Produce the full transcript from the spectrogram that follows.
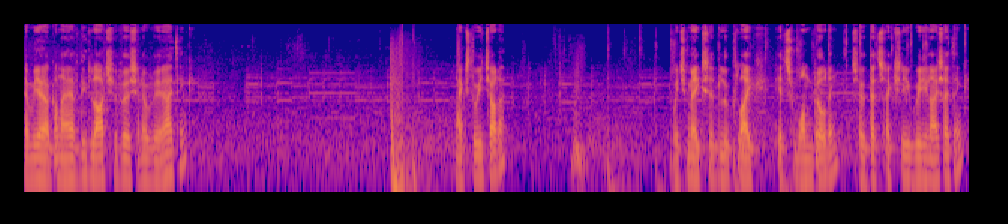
Then we are gonna have the larger version over here, I think. Next to each other. Which makes it look like it's one building. So that's actually really nice, I think.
